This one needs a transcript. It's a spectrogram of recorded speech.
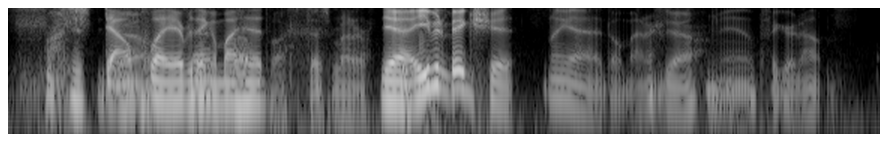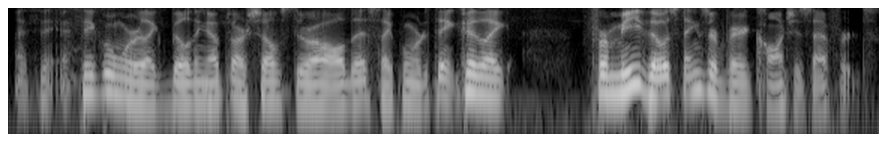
I'll just downplay everything in my Oh, head. fuck, doesn't matter. Yeah, even big shit. Oh, yeah, it don't matter. Yeah. Yeah, figure it out. I think I think when we're like building up ourselves through all this, like when we're thinking, because like for me, those things are very conscious efforts.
